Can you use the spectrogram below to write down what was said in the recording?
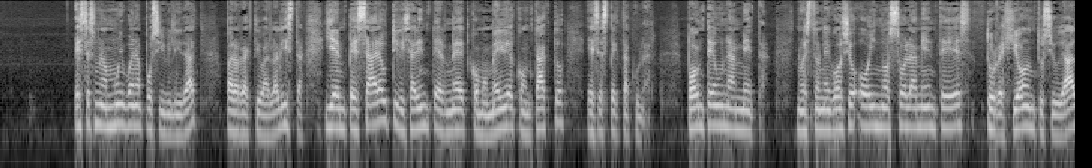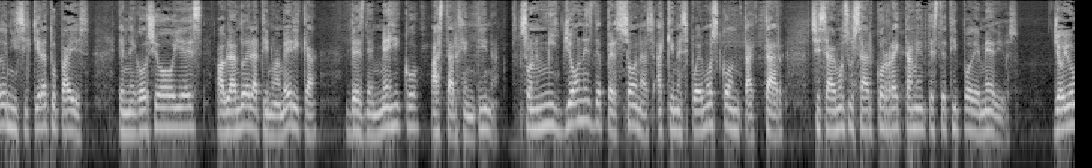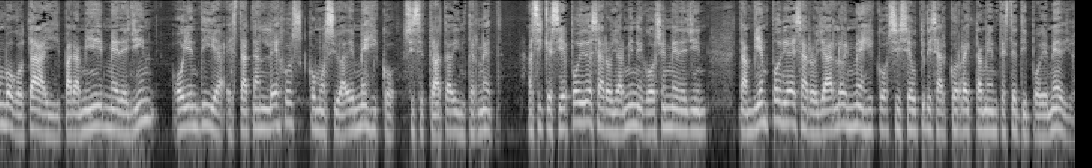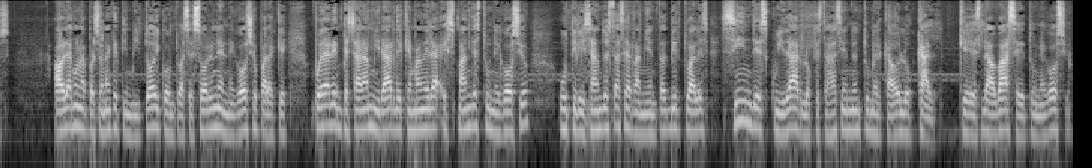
Esta es una muy buena posibilidad para reactivar la lista. Y empezar a utilizar Internet como medio de contacto es espectacular. Ponte una meta. Nuestro negocio hoy no solamente es tu región, tu ciudad o ni siquiera tu país. El negocio hoy es, hablando de Latinoamérica, desde México hasta Argentina. Son millones de personas a quienes podemos contactar si sabemos usar correctamente este tipo de medios. Yo vivo en Bogotá y para mí Medellín hoy en día está tan lejos como Ciudad de México si se trata de Internet. Así que si he podido desarrollar mi negocio en Medellín, también podría desarrollarlo en México si sé utilizar correctamente este tipo de medios. Habla con la persona que te invitó y con tu asesor en el negocio para que puedan empezar a mirar de qué manera expandes tu negocio utilizando estas herramientas virtuales sin descuidar lo que estás haciendo en tu mercado local, que es la base de tu negocio.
